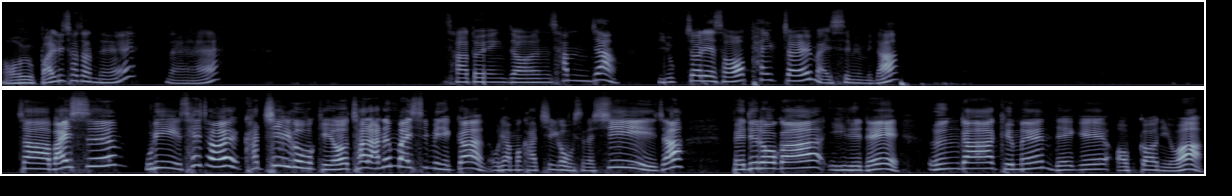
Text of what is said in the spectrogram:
어유, 빨리 찾았네. 네. 사도행전 3장 6절에서 8절 말씀입니다. 자, 말씀 우리 세 절 같이 읽어볼게요. 잘 아는 말씀이니까 우리 한번 같이 읽어보겠습니다. 시작. 베드로가 이르되 은과 금은 내게 없거니와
